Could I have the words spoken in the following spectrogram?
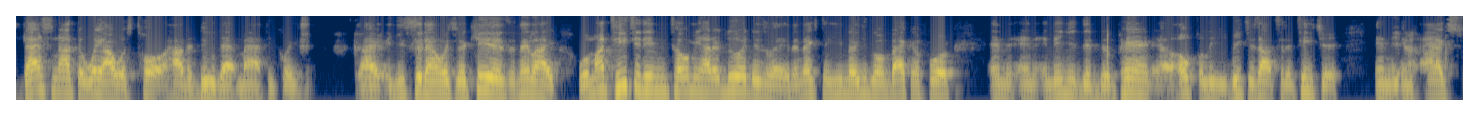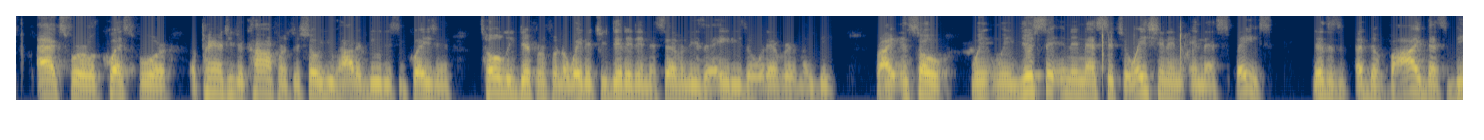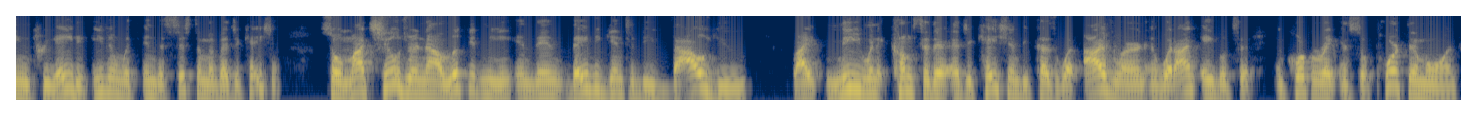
that's not the way I was taught how to do that math equation. Right. And you sit down with your kids and they're like, well, my teacher didn't tell me how to do it this way. And the next thing you know, you're going back and forth. And, and, and then you, the, the parent uh, hopefully reaches out to the teacher and, yeah. and asks, asks for a request for a parent teacher conference to show you how to do this equation totally different from the way that you did it in the 70s or 80s or whatever it may be. Right. And so when, when you're sitting in that situation in, in that space, there's a divide that's being created even within the system of education. So mm-hmm. my children now look at me and then they begin to devalue, right, me when it comes to their education because what I've learned and what I'm able to incorporate and support them on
